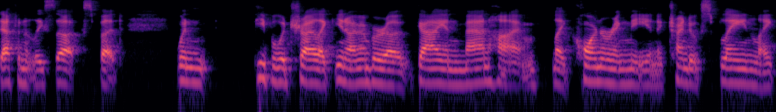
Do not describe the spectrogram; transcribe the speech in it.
definitely sucks. But when people would try, like, you know, I remember a guy in Mannheim, like, cornering me and like, trying to explain, like,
